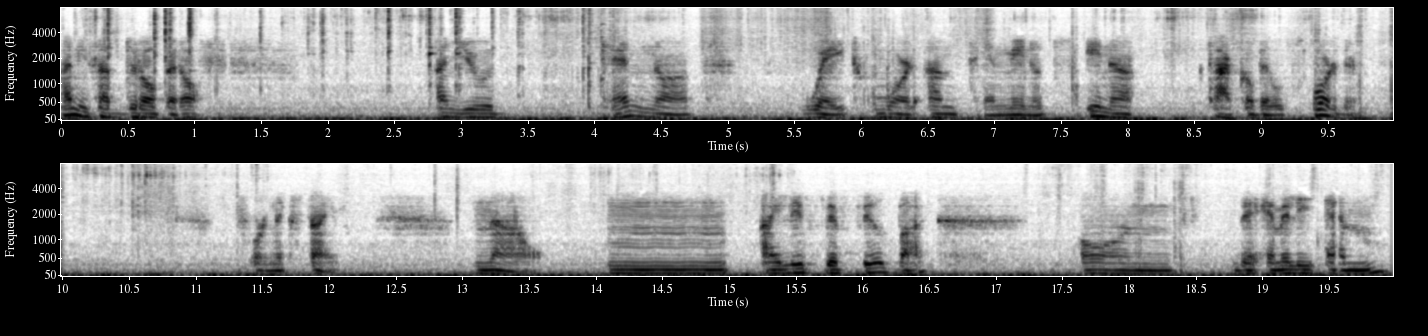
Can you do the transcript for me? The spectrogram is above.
and it's a drop it off. And you cannot wait more than 10 minutes in a Taco Bell's order for next time. Now, mm, I leave the feedback on the Emily M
